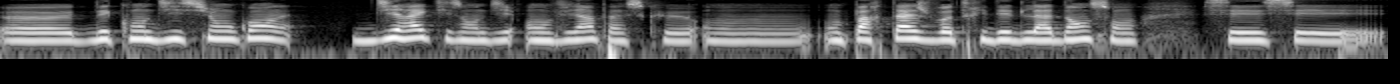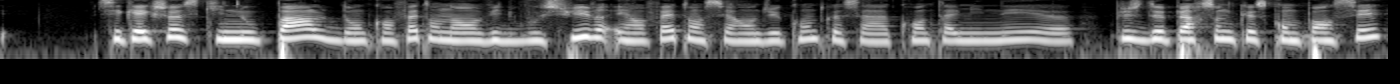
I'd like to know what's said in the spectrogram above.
des conditions quoi direct, ils ont dit on vient parce que on, partage votre idée de la danse. C'est c'est quelque chose qui nous parle, donc en fait on a envie de vous suivre et en fait on s'est rendu compte que ça a contaminé euh, plus de personnes que ce qu'on pensait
